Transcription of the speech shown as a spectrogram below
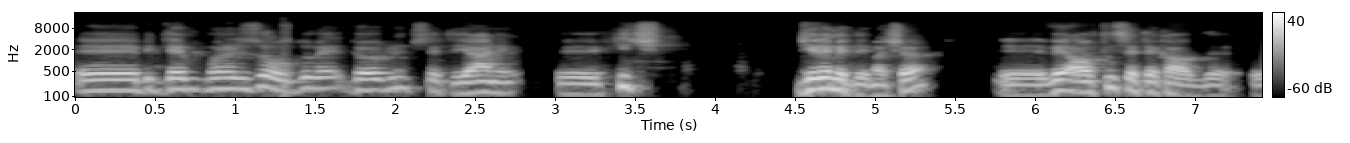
E, bir demoralize oldu ve dördüncü seti yani e, hiç giremedi maça. E, ve altın sete kaldı e,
